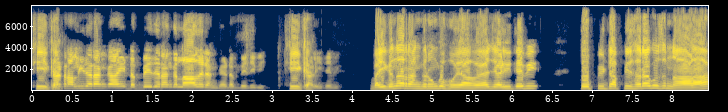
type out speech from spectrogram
ਠੀਕ ਤਾਂ ਹੈ ਟਰਾਲੀ ਦਾ ਰੰਗ ਆਈ ਡੱਬੇ ਦੇ ਰੰਗ ਲਾਲ ਦੇ ਰੰਗ ਹੈ ਡੱਬੇ ਦੇ ਵੀ। ਠੀਕ ਹੈ ਜਾਲੀ ਦੇ ਵੀ। ਬਾਈ ਕਹਿੰਦਾ ਰੰਗ ਰੁੰਗ ਹੋਇਆ ਹੋਇਆ ਜਾਲੀ ਤੇ ਵੀ। ਟੋਪੀ ਟਾਪੀ ਸਾਰਾ ਕੁਝ ਨਾਲ ਆ।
